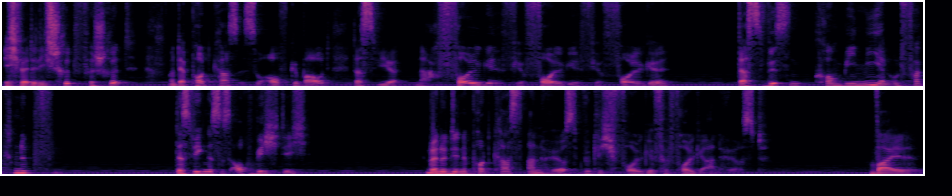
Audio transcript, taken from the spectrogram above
Ich werde dich Schritt für Schritt und der Podcast ist so aufgebaut, dass wir nach Folge für Folge für Folge das Wissen kombinieren und verknüpfen. Deswegen ist es auch wichtig, wenn du dir einen Podcast anhörst, wirklich Folge für Folge anhörst. Weil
